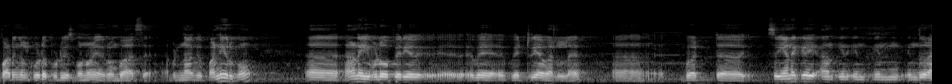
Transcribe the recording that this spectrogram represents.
படங்கள் கூட ப்ரொடியூஸ் பண்ணணும்னு எனக்கு ரொம்ப ஆசை. அப்படி நாங்கள் பண்ணியிருக்கோம். ஆனால் இவ்வளோ பெரிய வெற்றியாக வரல. பட் ஸோ எனக்கு இந்த ஒரு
